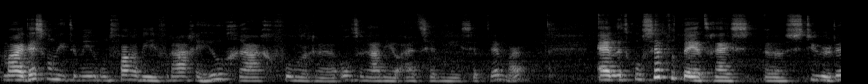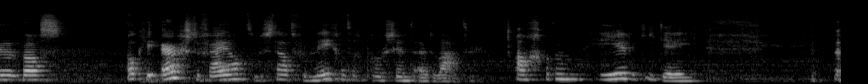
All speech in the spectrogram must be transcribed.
maar desalniettemin ontvangen we je vragen heel graag voor eh, onze radio-uitzending in september. En het concept dat Beatrice eh, stuurde was... ook je ergste vijand bestaat voor 90% uit water. Ach, wat een heerlijk idee.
